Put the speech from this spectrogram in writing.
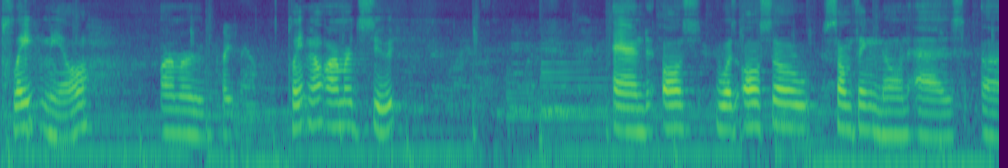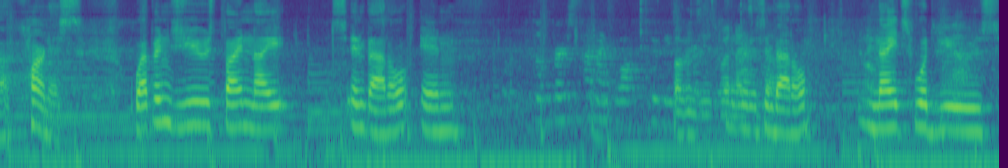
plate mail armored Plate mail. plate mail armored suit and also was also something known as a harness. Weapons used by knights in battle in The first time I've walked through these Weapons used by knights in battle. Knights would use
